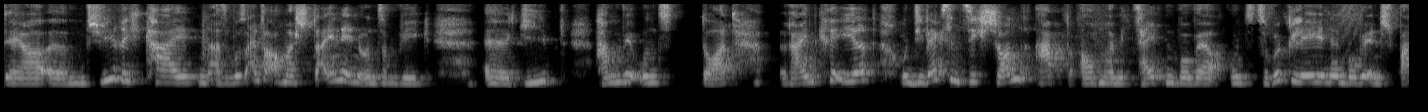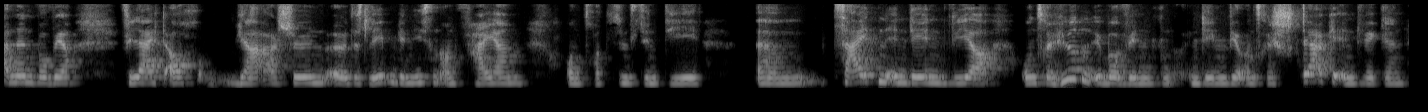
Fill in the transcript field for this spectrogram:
der ähm, Schwierigkeiten, also wo es einfach auch mal Steine in unserem Weg äh, gibt, haben wir uns dort rein kreiert und die wechseln sich schon ab, auch mal mit Zeiten, wo wir uns zurücklehnen, wo wir entspannen, wo wir vielleicht auch ja schön äh, das Leben genießen und feiern. Und trotzdem sind die ähm, Zeiten, in denen wir unsere Hürden überwinden, in denen wir unsere Stärke entwickeln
